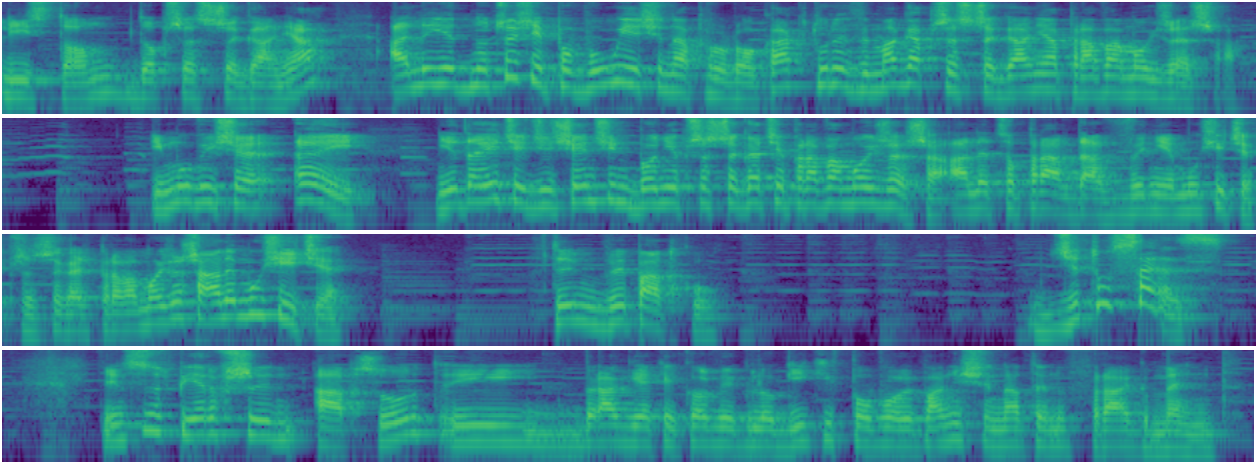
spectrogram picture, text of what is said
listą do przestrzegania, ale jednocześnie powołuje się na proroka, który wymaga przestrzegania prawa Mojżesza. I mówi się: Ej, nie dajecie dziesięcin, bo nie przestrzegacie prawa Mojżesza, ale co prawda wy nie musicie przestrzegać prawa Mojżesza, ale musicie. W tym wypadku. Gdzie tu sens? Więc to jest pierwszy absurd i brak jakiejkolwiek logiki w powoływaniu się na ten fragment.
